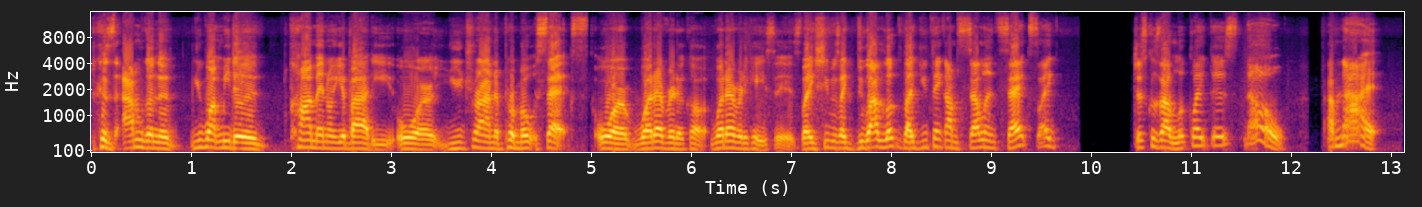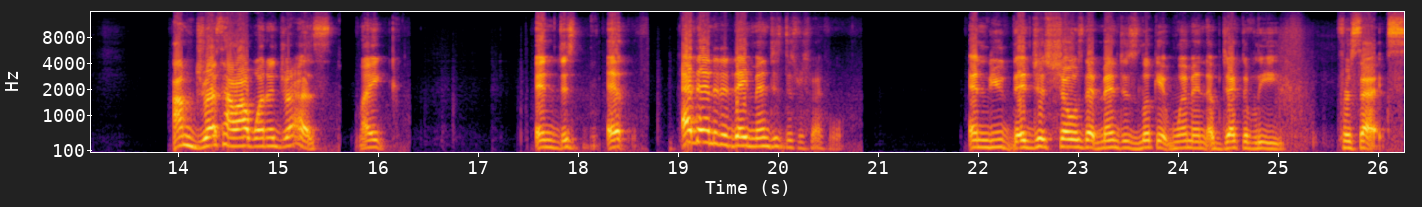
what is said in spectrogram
because I'm gonna you want me to comment on your body or you trying to promote sex or whatever the co- whatever the case is. Like she was like, "Do I look like you think I'm selling sex like just cuz I look like this?" No. I'm not. I'm dressed how I want to dress. Like, and just at, at the end of the day, men just disrespectful. And you, it just shows that men just look at women objectively for sex.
